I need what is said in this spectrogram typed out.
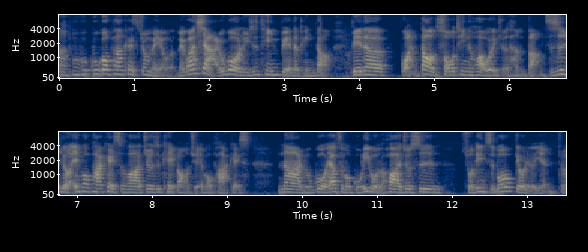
啊？不过 Google Podcast 就没有了，没关系啊。如果你是听别的频道、别的管道收听的话，我也觉得很棒。只是有 Apple Podcast 的话，就是可以帮我去 Apple Podcast。那如果要怎么鼓励我的话，就是锁定直播给我留言，就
